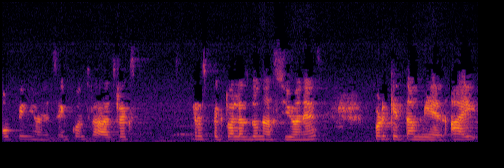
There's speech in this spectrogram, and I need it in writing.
opiniones encontradas respecto a las donaciones, porque también hay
